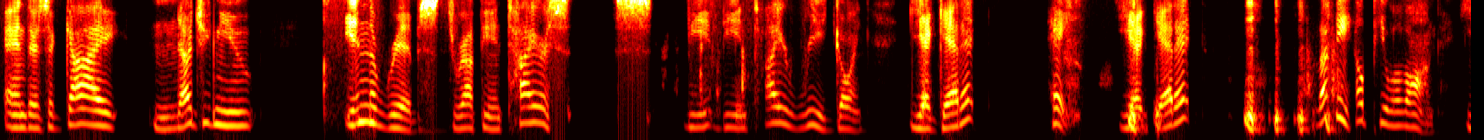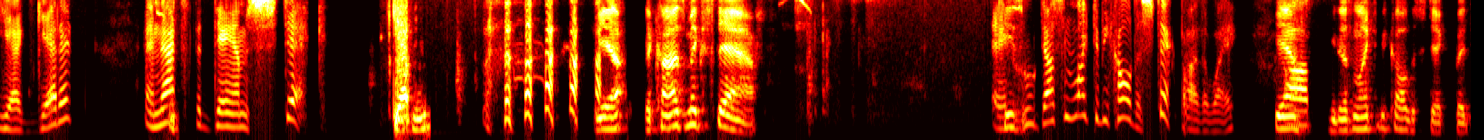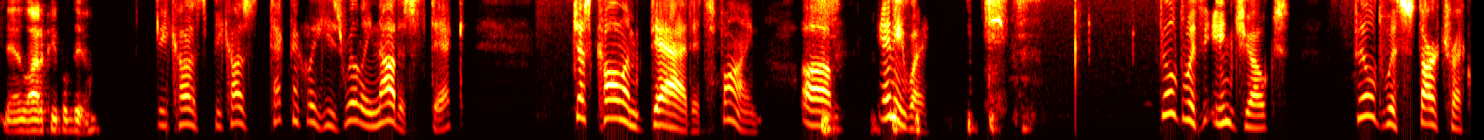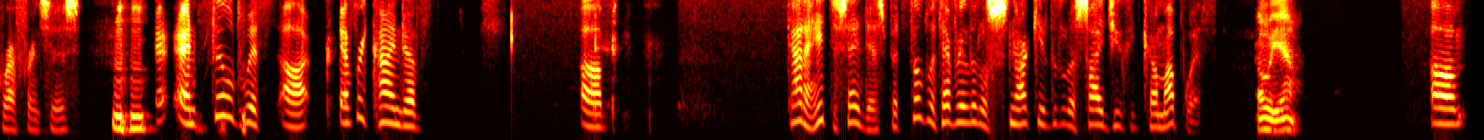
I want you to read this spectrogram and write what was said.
And there's a guy nudging you in the ribs throughout the entire the the entire read going you get it? Hey you get it? Let me help you along. You get it? And that's the damn stick. Yep. yeah, the cosmic staff. and He's- who doesn't like to be called a stick by the way Yeah, Uh, he doesn't like to be called a stick, but a lot of people do. because because technically he's really not a stick. Just call him dad. It's fine. Um, anyway, filled with in jokes, filled with Star Trek references, a- and filled with uh, every kind of. Uh, God, I hate to say this, but filled with every little snarky little aside you could come up with. Oh yeah. Um,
